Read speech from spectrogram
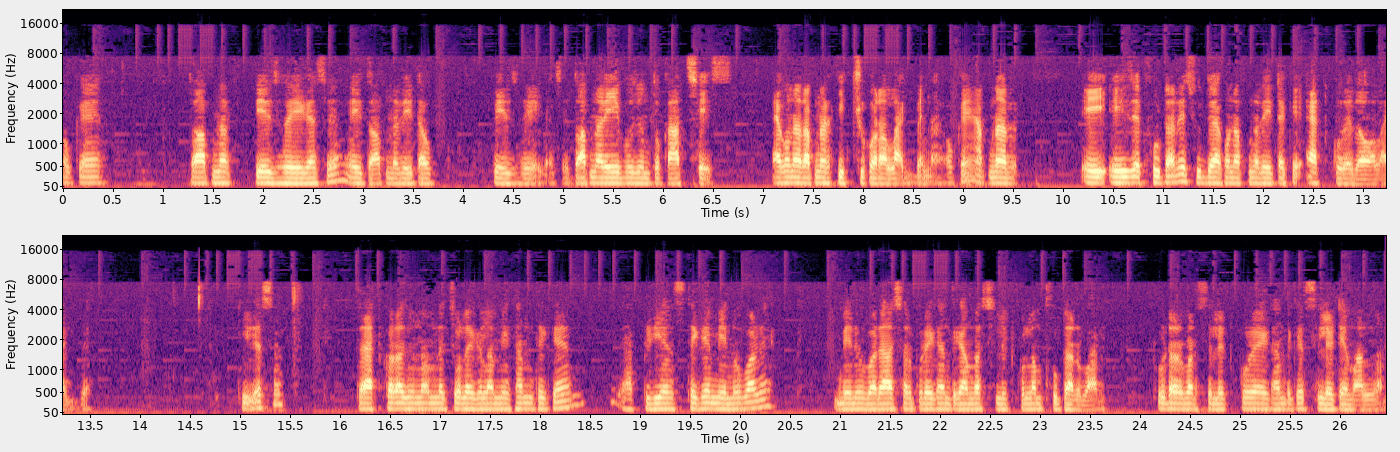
ওকে তো আপনার পেজ হয়ে গেছে। এই তো আপনার এটাও পেজ হয়ে গেছে। তো আপনার এই পর্যন্ত কাজ শেষ। এখন আর আপনার কিচ্ছু করা লাগবে না। ওকে আপনার এই এই যে ফুটারে শুধু এখন আপনার এটাকে অ্যাড করে দেওয়া লাগবে। ঠিক আছে? তো অ্যাড করার জন্য আমরা চলে গেলাম এখান থেকে অ্যাপিরিয়েন্স থেকে মেনু বারে মেনু বারে আসার পরে এখান থেকে আমরা সিলেক্ট করলাম footer bar footer bar select করে এখান থেকে সিলেটে মারলাম।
